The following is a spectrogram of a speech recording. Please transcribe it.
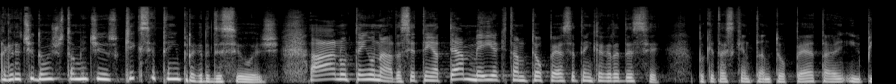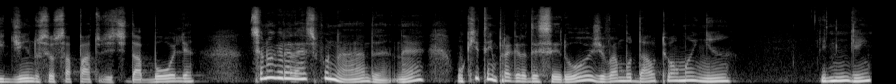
A gratidão é justamente isso. O que, que você tem para agradecer hoje? Ah, não tenho nada. Você tem até a meia que está no teu pé, você tem que agradecer. Porque está esquentando teu pé, está impedindo o seu sapato de te dar bolha. Você não agradece por nada, né? O que tem para agradecer hoje vai mudar o teu amanhã. E ninguém,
